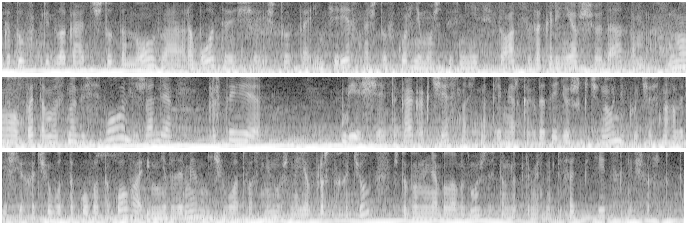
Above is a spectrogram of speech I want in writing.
готов предлагать что-то новое, работающее и что-то интересное, что в корне может изменить ситуацию, закореневшую, да, там. Но в этом в основе всего лежали простые вещи, такая как честность, например, когда ты идешь к чиновнику и честно говоришь, я хочу вот такого, такого, и мне взамен ничего от вас не нужно, я просто хочу, чтобы у меня была возможность, там, например, написать петицию или еще что-то.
